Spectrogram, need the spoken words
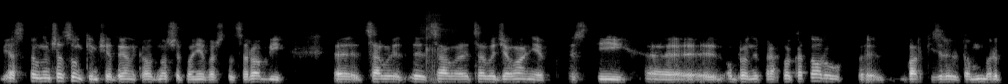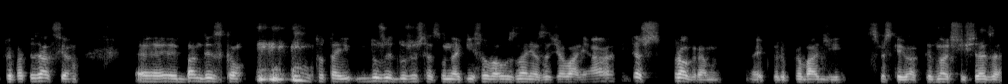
ja z pełnym szacunkiem się do Janka odnoszę, ponieważ to, co robi, e, cały, e, całe, całe działanie w kwestii obrony praw lokatorów, walki z reprywatyzacją bandycką. Tutaj duży, duży szacunek i słowa uznania za działania i też program, e, który prowadzi z wszystkiego aktywności śledzę.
